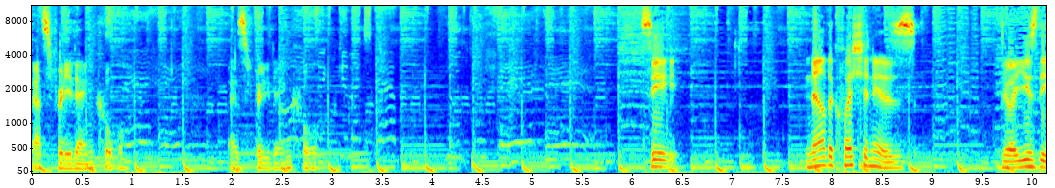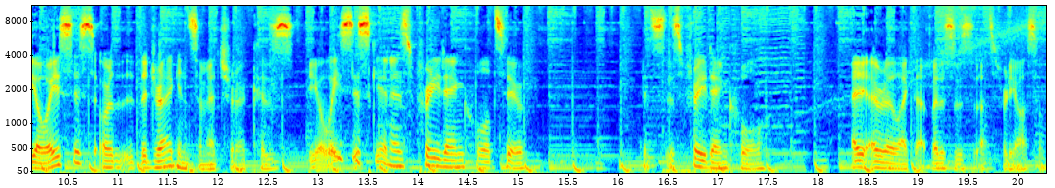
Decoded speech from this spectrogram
That's pretty dang cool. That's pretty dang cool. See, now the question is, do I use the Oasis or the, Dragon Symmetra? Because the Oasis skin is pretty dang cool too. It's it's pretty dang cool. I, I really like that, but this is that's pretty awesome.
